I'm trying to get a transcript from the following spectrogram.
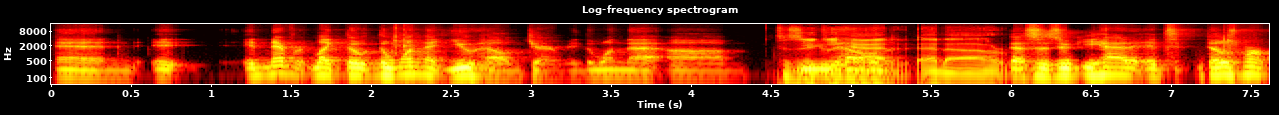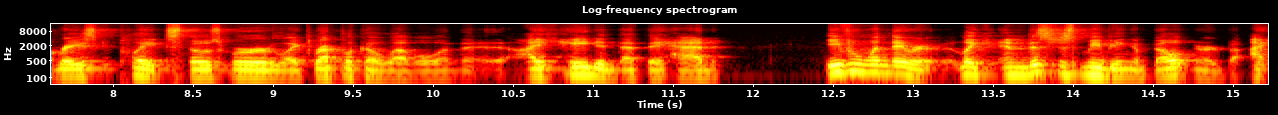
and it it never like the the one that you held, Jeremy, the one that um Suzuki you held- had at uh that Suzuki had. It's those weren't raised plates; those were like replica level, and I hated that they had even when they were like. And this is just me being a belt nerd, but I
